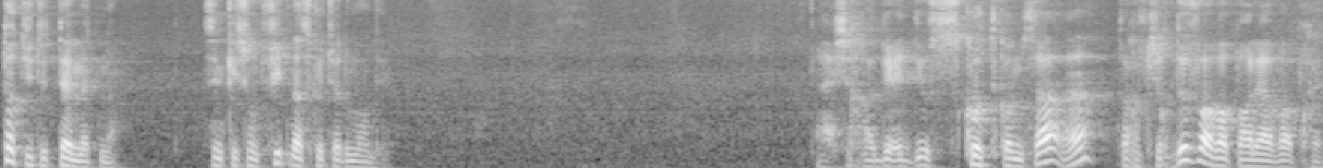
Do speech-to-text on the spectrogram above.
Toi tu te tais maintenant. C'est une question de fitna ce que tu as demandé. Ah, Cheikh Rabi a dit Scott comme ça, hein tu vas réfléchir deux fois, on va parler avant après.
